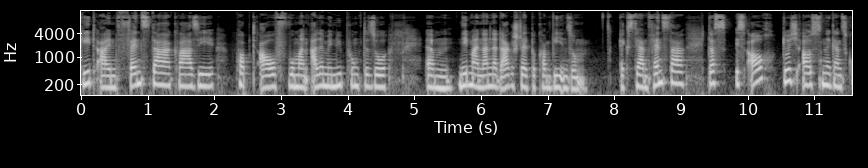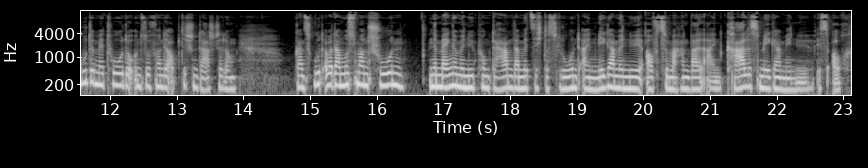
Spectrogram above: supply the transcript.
geht ein Fenster quasi, poppt auf, wo man alle Menüpunkte so ähm, nebeneinander dargestellt bekommt, wie in so einem externen Fenster. Das ist auch durchaus eine ganz gute Methode und so von der optischen Darstellung ganz gut. Aber da muss man schon eine Menge Menüpunkte haben, damit sich das lohnt, ein Megamenü aufzumachen, weil ein kahles Megamenü ist auch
